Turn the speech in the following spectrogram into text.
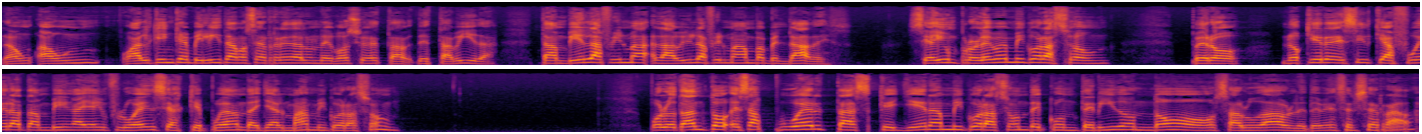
a, un, alguien que milita no se enreda en los negocios de esta, de esta vida. También la, firma, la Biblia afirma ambas verdades. Si hay un problema en mi corazón, pero no quiere decir que afuera también haya influencias que puedan dañar más mi corazón. Por lo tanto, esas puertas que llenan mi corazón de contenido no saludable deben ser cerradas.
